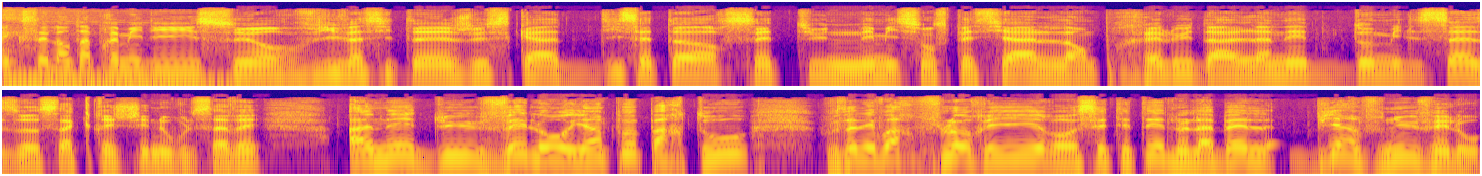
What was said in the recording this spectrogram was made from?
Excellent après-midi sur Vivacité jusqu'à 17h. C'est une émission spéciale en prélude à l'année 2016 sacrée chez nous, vous le savez, année du vélo et un peu partout. Vous allez voir fleurir cet été le label Bienvenue Vélo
